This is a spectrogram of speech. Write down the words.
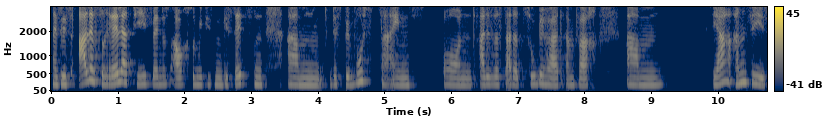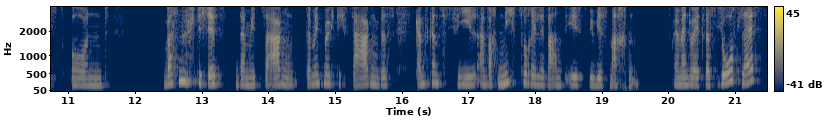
es ist alles relativ, wenn du es auch so mit diesen Gesetzen ähm, des Bewusstseins und alles, was da dazugehört, einfach ähm, ja ansiehst. Und was möchte ich jetzt damit sagen? Damit möchte ich sagen, dass ganz, ganz viel einfach nicht so relevant ist, wie wir es machen. Weil wenn du etwas loslässt,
